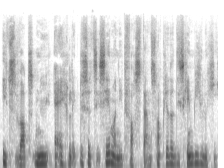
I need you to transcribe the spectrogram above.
iets wat nu eigenlijk. Dus het is helemaal niet vaststaan, snap je? Dat is geen biologie.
